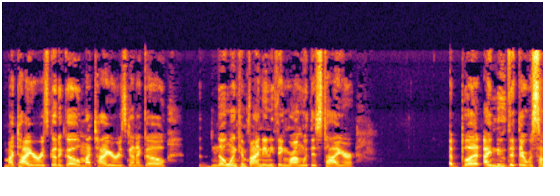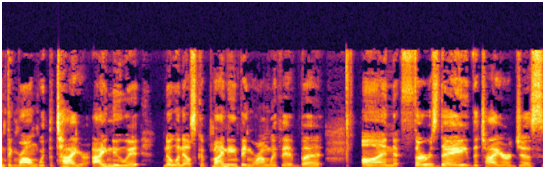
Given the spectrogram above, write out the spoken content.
my tire is going to go, my tire is going to go. No one can find anything wrong with this tire but I knew that there was something wrong with the tire. I knew it. No one else could find anything wrong with it, but on Thursday the tire just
